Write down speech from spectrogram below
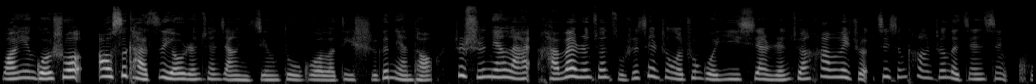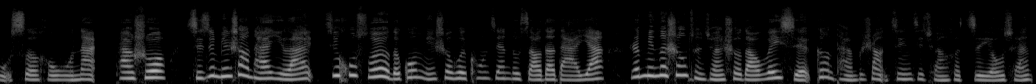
王应国说：“奥斯卡自由人权奖已经度过了第十个年头，这十年来，海外人权组织见证了中国一线人权捍卫者进行抗争的艰辛、苦涩和无奈。”他说：“习近平上台以来，几乎所有的公民社会空间都遭到打压，人民的生存权受到威胁，更谈不上经济权和自由权。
